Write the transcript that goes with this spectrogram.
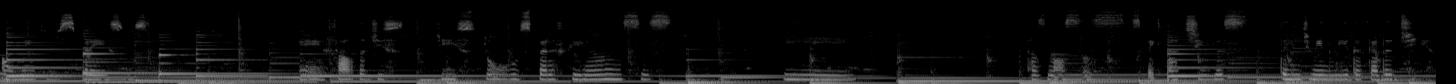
aumento dos preços, é, falta de, de estudos para as crianças as nossas expectativas têm diminuído a cada dia.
